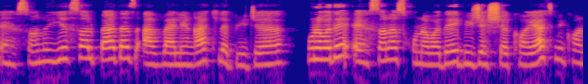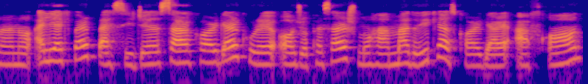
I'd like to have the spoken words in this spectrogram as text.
احسان و یه سال بعد از اولین قتل بیجه خانواده احسان از خانواده بیجه شکایت می‌کنن و علی اکبر بسیجه سرکارگر کوره آج و پسرش محمد و یکی از کارگر افغان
